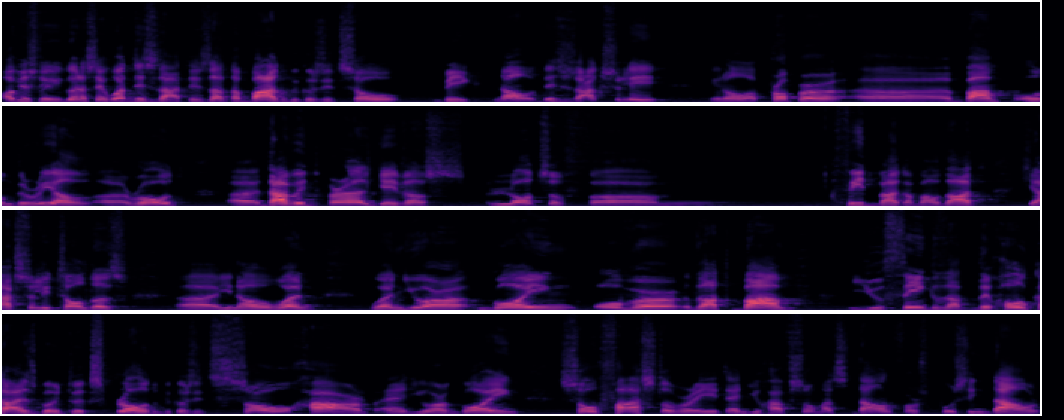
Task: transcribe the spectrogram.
obviously you're going to say, what is that? Is that a bug because it's so big? No, this is actually, you know, a proper uh, bump on the real uh, road. Uh, David Perel gave us lots of um, feedback about that. He actually told us, uh, you know, when when you are going over that bump, you think that the whole car is going to explode because it's so hard and you are going so fast over it and you have so much downforce pushing down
